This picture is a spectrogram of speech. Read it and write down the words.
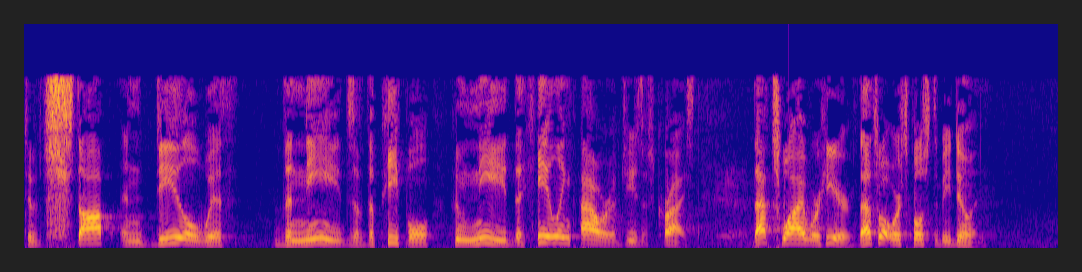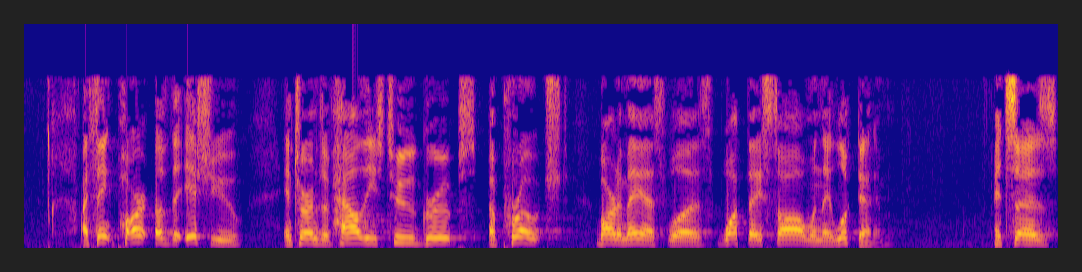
to stop and deal with the needs of the people who need the healing power of Jesus Christ. That's why we're here. That's what we're supposed to be doing. I think part of the issue in terms of how these two groups approached Bartimaeus was what they saw when they looked at him. It says,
